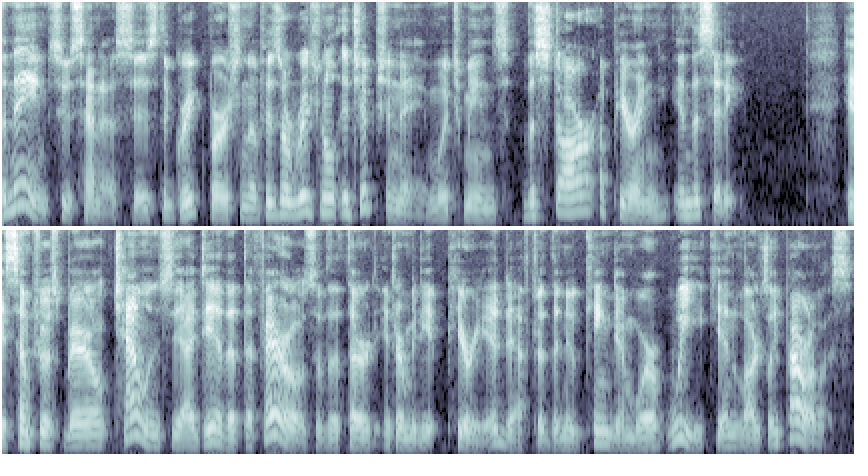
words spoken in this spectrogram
The name Psusennes is the Greek version of his original Egyptian name, which means the star appearing in the city. His sumptuous burial challenged the idea that the pharaohs of the third intermediate period after the New Kingdom were weak and largely powerless.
